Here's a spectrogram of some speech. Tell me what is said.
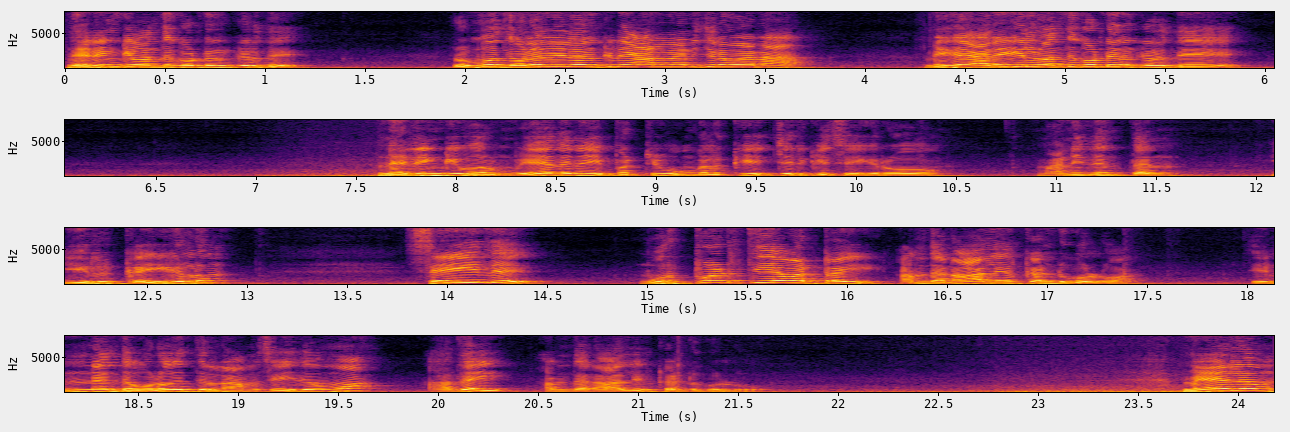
நெருங்கி வந்து கொண்டிருக்கிறது. ரொம்ப தொலைவில் இருக்குன்னு யாரும் நினச்சிட வேணாம். மிக அருகில் வந்து கொண்டு இருக்கிறது நெருங்கி வரும் வேதனையை பற்றி உங்களுக்கு எச்சரிக்கை செய்கிறோம். மனிதன் தன் இரு கைகளும் செய்து முற்படுத்தியவற்றை அந்த நாளில் கண்டுகொள்வான். என்ன இந்த உலகத்தில் நாம் செய்தோமோ அதை அந்த நாளில் கண்டுகொள்வோம். மேலும்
